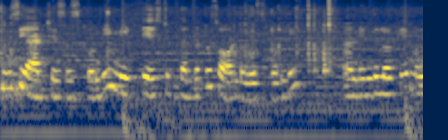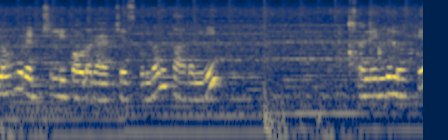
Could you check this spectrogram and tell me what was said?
చూసి యాడ్ చేసేసుకోండి. మీ టేస్ట్కి తగ్గట్టు సాల్ట్ వేసుకోండి. అండ్ ఇందులోకి మనము రెడ్ చిల్లీ పౌడర్ యాడ్ చేసుకుందాం కారాన్ని అండ్ ఇందులోకి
